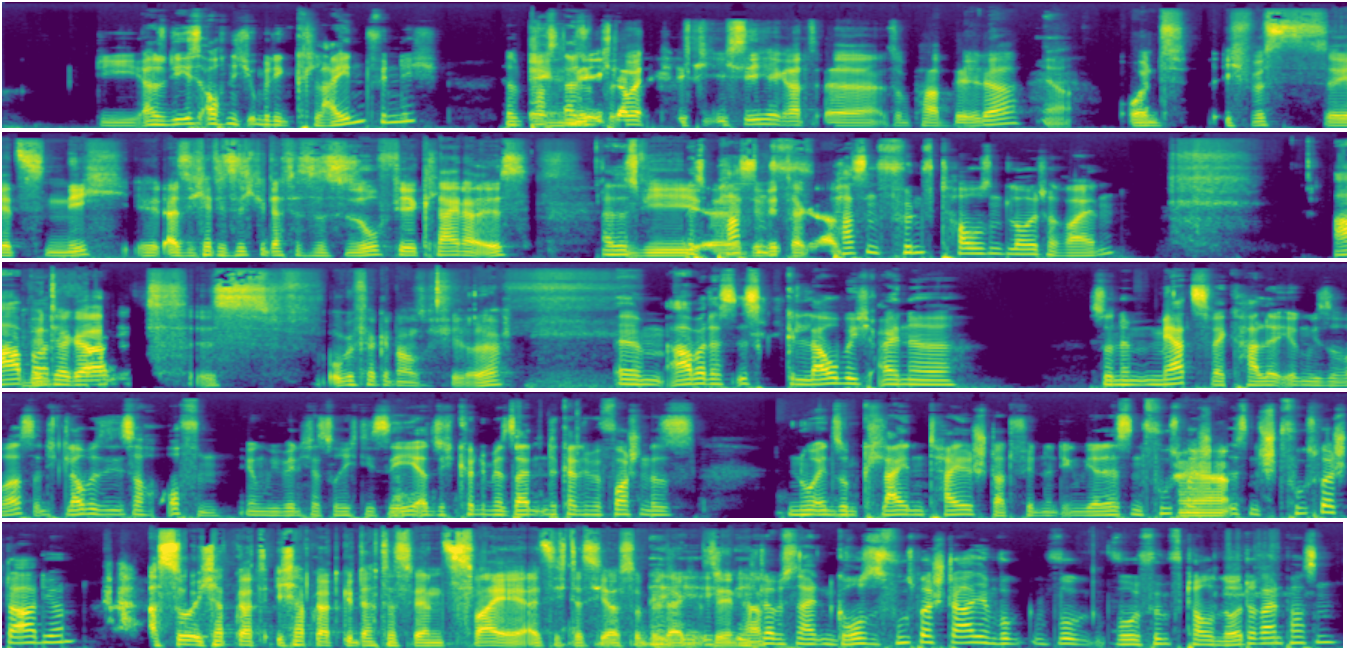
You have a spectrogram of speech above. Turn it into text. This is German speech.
Die, also die ist auch nicht unbedingt klein, finde ich. Das passt nee, also, ich glaube, ich, ich sehe hier gerade äh, so ein paar Bilder ja. und ich wüsste jetzt nicht, also ich hätte jetzt nicht gedacht, dass es so viel kleiner ist Also es, wie es äh, passen, Wintergarten. passen 5000 Leute rein. Aber Wintergarten ist ungefähr genauso viel, oder? Ähm, aber das ist, glaube ich, eine so eine Mehrzweckhalle, irgendwie sowas. Und ich glaube, sie ist auch offen, irgendwie, wenn ich das so richtig sehe. Also ich könnte mir sein, kann ich mir vorstellen, dass es nur in so einem kleinen Teil stattfindet, irgendwie. Das ist ein Fußball, Ja. ist ein Fußballstadion. Ach so, ich habe gerade, ich habe gerade gedacht, das wären zwei, als ich das hier aus so Bildern ich ich, gesehen ich habe. glaube, es ist halt ein großes Fußballstadion, wo, wo, wo 5000 Leute reinpassen.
